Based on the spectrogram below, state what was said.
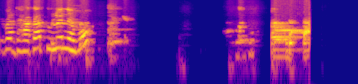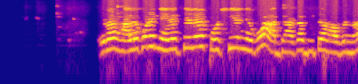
এবার ঢাকা তুলে নেব। এবার ভালো করে নেড়ে চেড়ে কষিয়ে নেব, আর ঢাকা দিতে হবে না।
